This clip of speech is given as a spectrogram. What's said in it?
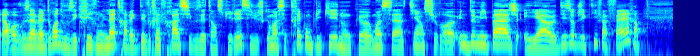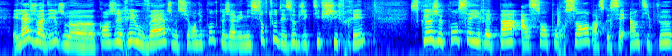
Alors, vous avez le droit de vous écrire une lettre avec des vraies phrases si vous êtes inspiré. C'est juste que moi, c'est très compliqué. Donc, euh, moi, ça tient sur euh, une demi-page et il y a 10 objectifs à faire. Et là, je dois dire, quand j'ai réouvert, je me suis rendu compte que j'avais mis surtout des objectifs chiffrés. Ce que je conseillerais pas à 100% parce que c'est un petit peu.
